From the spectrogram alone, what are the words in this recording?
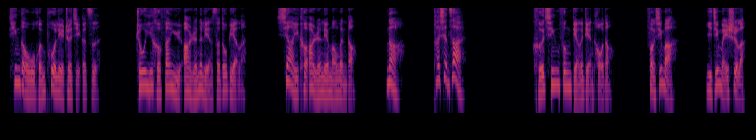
听到“武魂破裂”这几个字，周一和番禺二人的脸色都变了。下一刻，二人连忙问道：“那他现在？”何清风点了点头，道：“放心吧，已经没事了。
